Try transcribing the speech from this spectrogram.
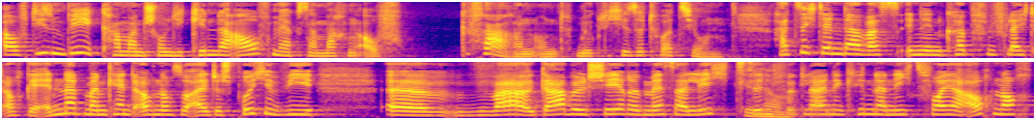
auf diesem Weg kann man schon die Kinder aufmerksam machen auf Gefahren und mögliche Situationen. Hat sich denn da was in den Köpfen vielleicht auch geändert? Man kennt auch noch so alte Sprüche wie äh, war Gabel, Schere, Messer, Licht genau. sind für kleine Kinder nichts, Feuer auch noch.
